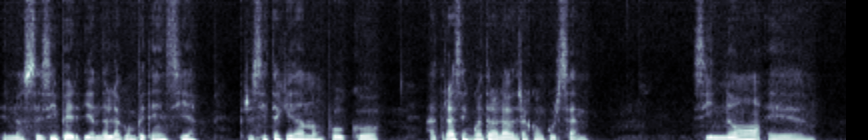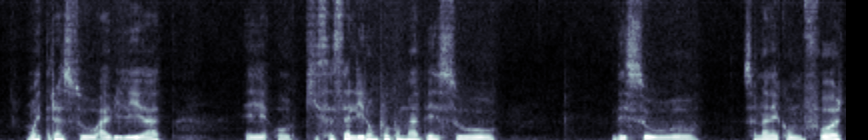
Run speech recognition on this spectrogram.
no sé si perdiendo la competencia, pero sí está quedando un poco atrás en cuanto a la otra concursante. Si no eh, muestra su habilidad eh, o quizás salir un poco más de su de su zona de confort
